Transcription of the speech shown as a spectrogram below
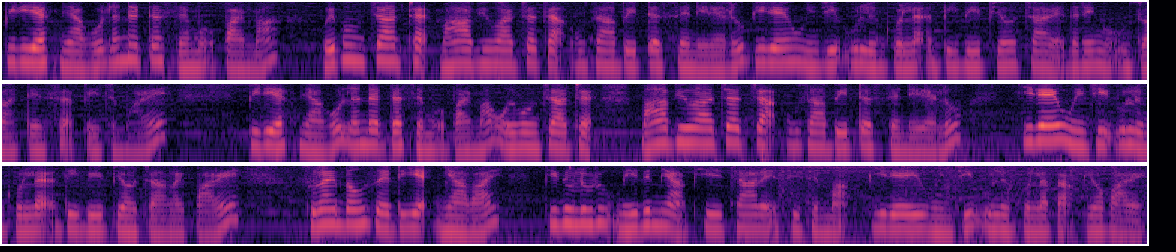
PDF များကိုလက်နက်တက်ဆင်မှုအပိုင်းမှာဝေပုံကြထက်မဟာဗျူဟာကြကြဦးစားပေးတက်ဆင်နေတယ်လို့ပြည်ထောင်ဝင်ကြီးဦးလင်ကိုလက်အတီးပေးပြောကြားတဲ့သတင်းကိုဥစွာတင်ဆက်ပေးကြပါမယ်။ PDF များကိုလက်နက်တက်ဆင်မှုအပိုင်းမှာဝေပုံကြထက်မဟာဗျူဟာကြကြဦးစားပေးတက်ဆင်နေတယ်လို့ ပြည်ထောင်ဝင်ကြီးဦးလင်ကိုလက်အတီးပေးပြောကြားလိုက်ပါတယ်။ဇူလိုင်30ရက်ညပိုင်းပြည်သူလူထုမေးသမျှဖြေကြားတဲ့အစီအစဉ်မှာပြည်ထောင်ဝင်ကြီးဦးလင်ကိုလက်ကပြောပါတယ်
